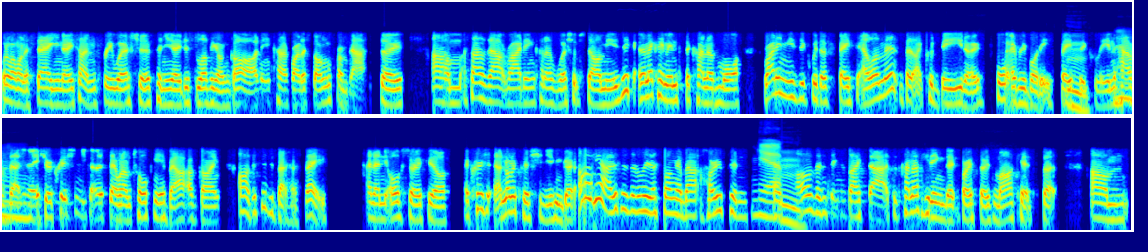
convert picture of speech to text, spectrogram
what do I want to say? You know, starting free worship and you know just loving on God, and you kind of write a song from that. So um, I started out writing kind of worship style music, and then I came into the kind of more writing music with a faith element, but that could be, you know, for everybody hmm. basically, and have that. You hmm. know, if you're a Christian, you can understand what I'm talking about. Of going, oh, this is about her faith. And then also, if you're a Christian, uh, not a Christian, you can go, oh yeah, this is really a song about hope and Yeah. and hmm. love and things like that. So it's kind of hitting the, both those markets. But um,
